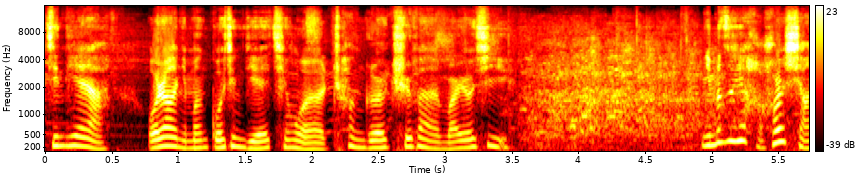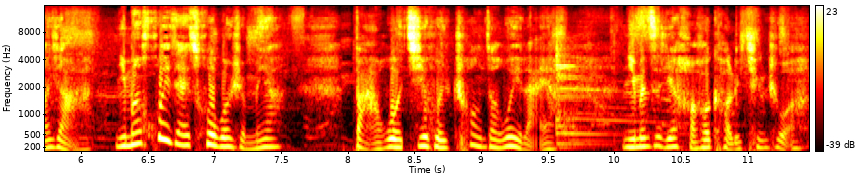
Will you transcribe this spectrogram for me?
今天啊，我让你们国庆节请我唱歌、吃饭、玩游戏，你们自己好好想想啊，你们会再错过什么呀？把握机会，创造未来呀！你们自己好好考虑清楚啊。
